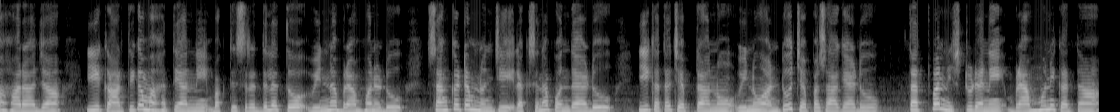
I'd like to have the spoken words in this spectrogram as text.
మహారాజా ఈ కార్తీక మహత్యాన్ని భక్తి శ్రద్ధలతో విన్న బ్రాహ్మణుడు సంకటం నుంచి రక్షణ పొందాడు. ఈ కథ చెప్తాను విను అంటూ చెప్పసాగాడు. తత్వనిష్ఠుడనే బ్రాహ్మణి కథ.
